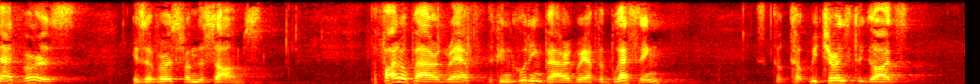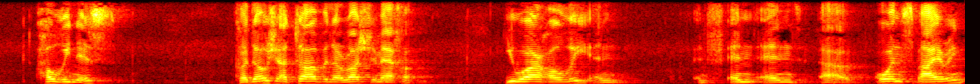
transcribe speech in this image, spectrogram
that verse is a verse from the Psalms. The final paragraph, the concluding paragraph, the blessing, returns to God's holiness. Kadosh Atah and You are holy and and and, and uh, awe-inspiring.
